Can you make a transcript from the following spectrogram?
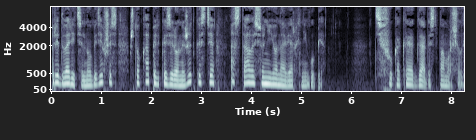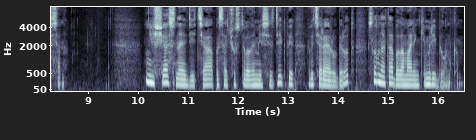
предварительно убедившись, что капелька зеленой жидкости осталась у нее на верхней губе. «Тьфу, какая гадость!» — поморщилась она. «Несчастное дитя», — посочувствовала миссис Дигби, вытирая Руби рот, словно та была маленьким ребенком.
